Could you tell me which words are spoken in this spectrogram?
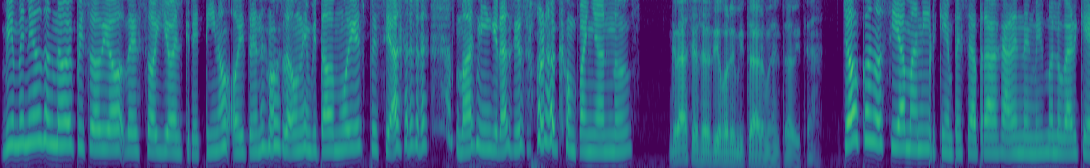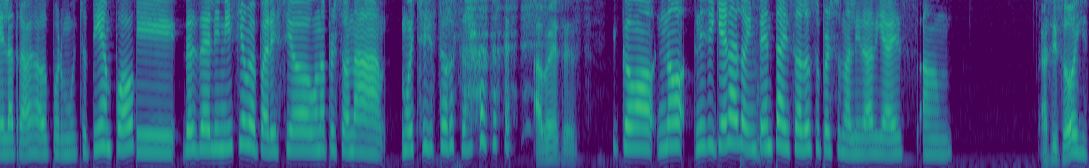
Bienvenidos a un nuevo episodio de Soy yo el cretino. Hoy tenemos a un invitado muy especial. Mami, gracias por acompañarnos. Gracias a ti por invitarme, Tabita. Yo conocí a Manny porque empecé a trabajar en el mismo lugar que él ha trabajado por mucho tiempo y desde el inicio me pareció una persona muy chistosa. A veces, Como no, ni siquiera lo intenta y solo su personalidad ya es... um, así soy.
